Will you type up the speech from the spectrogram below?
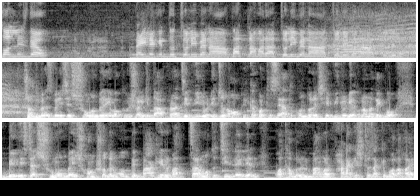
চল্লিশ দেও। তাইলে কিন্তু চলিবে না, পাতলা মারা, চলিবে না চলিবে না চলিবে না। সন্ত্রাস বেরিয়েছে সুমন বের বক্তব্য শুনে কিন্তু আপনারা যে ভিডিওটির জন্য অপেক্ষা করতেছে এতক্ষণ ধরে, সেই ভিডিওটি এখন আমরা দেখব। ব্যারিস্টার সুমন ভাই সংসদের মধ্যে বাঘের বাচ্চার মতো চিল্লাইলেন, কথা বলেন বাংলার ফাটাকেষ্ট যাকে বলা হয়।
